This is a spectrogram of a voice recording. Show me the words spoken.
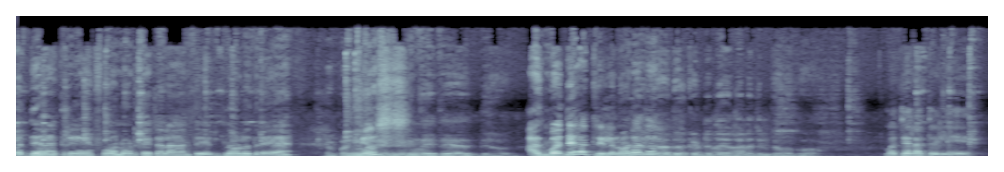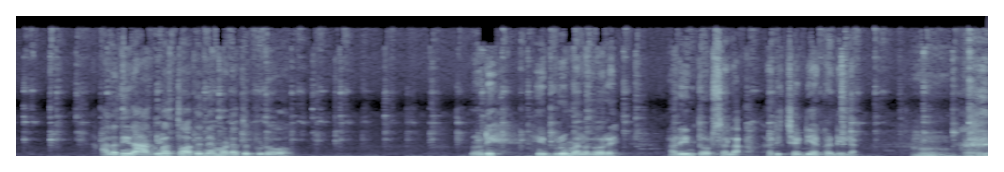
ಮಧ್ಯರಾತ್ರಿ ಫೋನ್ ನೋಡ್ತೈತಲ್ಲ ಅಂತ ಎದ್ದು ನೋಡಿದ್ರೆ ನ್ಯೂಸ್ ಅದು ಮಧ್ಯರಾತ್ರಿ ಇಲ್ಲ ನೋಡೋದು? ಮಧ್ಯರಾತ್ರಿಲಿ. ಅಲ್ಲ ನೀನು ಆಗ್ಲತ್ತು ಅದನ್ನೇ ಮಾಡೋದು ಬಿಡು. ನೋಡಿ ಇಬ್ರು ಮಲಗೋರೆ. ಅರಿನ್ ತೋರ್ಸಲ್ಲ ಅರಿ ಚಡ್ಡಿ ಹಾಕೊಂಡಿಲ್ಲ. ಕಾಫಿ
